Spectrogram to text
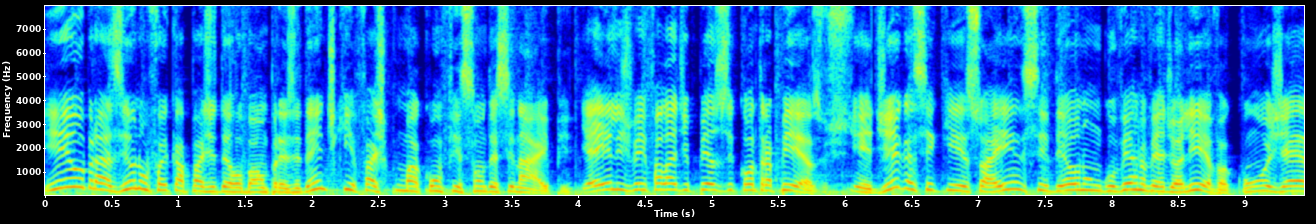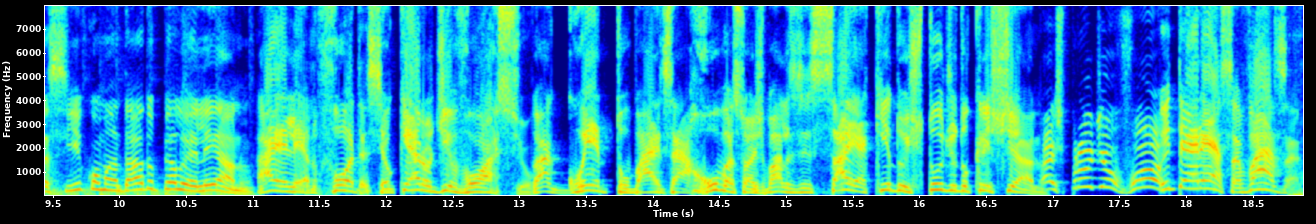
E o Brasil não foi capaz de derrubar um presidente que faz uma confissão desse naipe. E aí eles vêm falar de pesos e contrapesos. E diga-se que isso aí se deu num governo verde-oliva com o GSI comandado pelo Heleno. Ah, Heleno, foda-se, eu quero o divórcio. Não aguento mais, arruba suas balas e sai aqui do estúdio do Cristiano. Mas pra onde eu vou? Não interessa, vaza.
